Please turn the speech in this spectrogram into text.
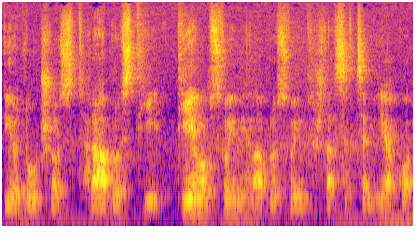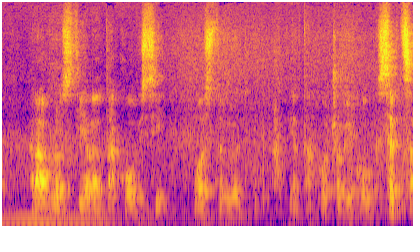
i odlučnost, hrabrost tijelom svojim i hrabrost svojim šta srcem, iako hrabrost tijela je tako ovisi u osnovi od jel tako, čovjekovog srca.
